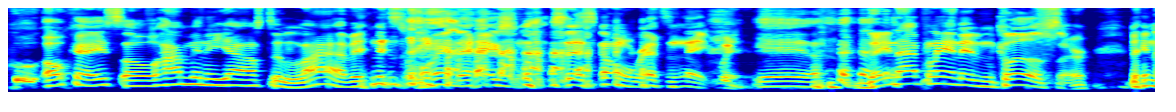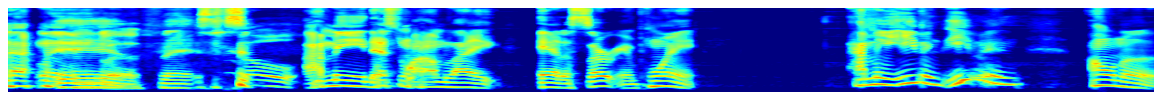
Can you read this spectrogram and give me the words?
Who- okay, so how many of y'all still alive in this one that actually that's gonna resonate with? Yeah. They not playing it in the club, sir. They not playing it in the club. yeah. Facts. so I mean, that's why I'm like, at a certain point, I mean, even even on a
